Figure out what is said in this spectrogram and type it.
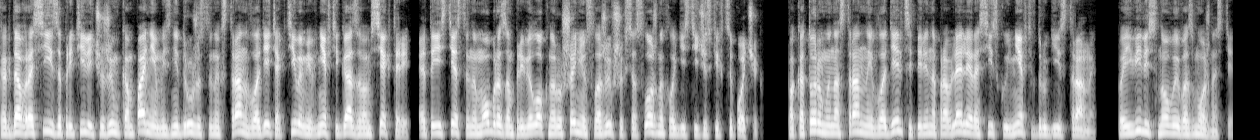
Когда в России запретили чужим компаниям из недружественных стран владеть активами в нефтегазовом секторе, это естественным образом привело к нарушению сложившихся сложных логистических цепочек, по которым иностранные владельцы перенаправляли российскую нефть в другие страны. Появились новые возможности.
